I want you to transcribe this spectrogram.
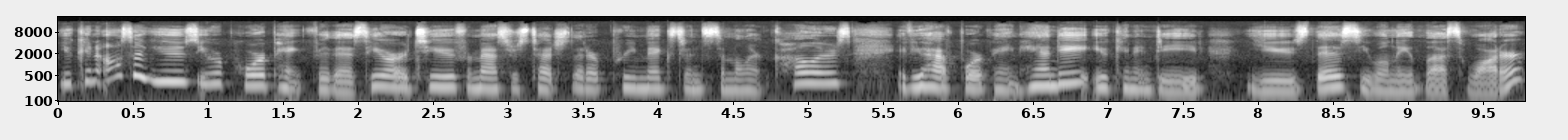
You can also use your pour paint for this. Here are two from Master's Touch that are pre-mixed in similar colors. If you have pour paint handy, you can indeed use this. You will need less water.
